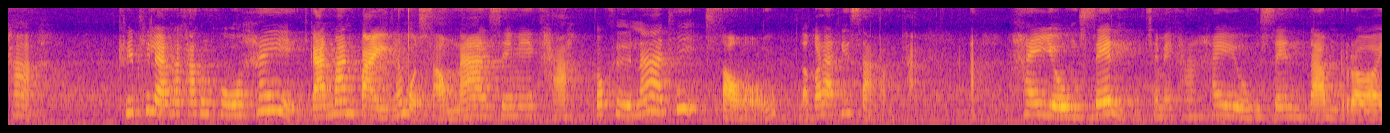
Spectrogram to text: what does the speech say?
ค่ะ คลิปที่แล้วนะคะคุณครูให้การบ้านไปทั้งหมด 2 หน้าใช่ไหมคะ ก็คือหน้าที่ 2 แล้วก็หน้าที่ 3ค่ะอะ ให้โยงเส้นใช่ไหมคะ ให้โยงเส้นตามรอย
